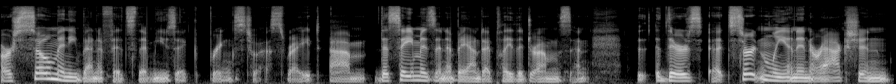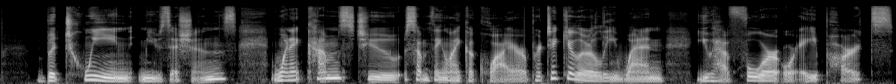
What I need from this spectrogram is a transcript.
are so many benefits that music brings to us, right? Um, the same as in a band, I play the drums, and there's uh, certainly an interaction between musicians. When it comes to something like a choir, particularly when you have four or eight parts,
